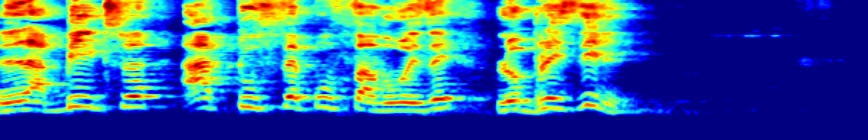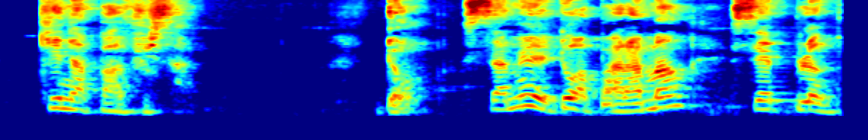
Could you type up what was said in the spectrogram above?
l'arbitre a tout fait pour favoriser le Brésil. Qui n'a pas vu ça? Donc, Samuel Eto'o apparemment s'est plaint.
